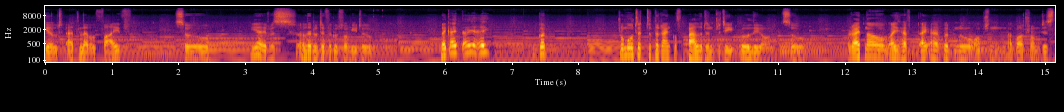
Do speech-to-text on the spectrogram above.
guild at level 5. So, yeah, it was a little difficult for me to... Like, I, I, I got promoted to the rank of Paladin pretty early on, so right now I have I have got no option apart from just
